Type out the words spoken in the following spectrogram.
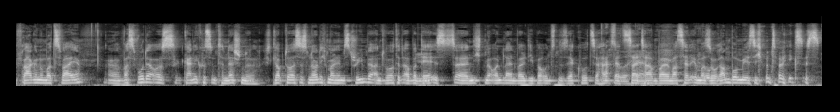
Frage Nummer zwei. Äh, was wurde aus Garnicus International? Ich glaube, du hast es neulich mal im Stream beantwortet, aber mhm. der ist äh, nicht mehr online, weil die bei uns eine sehr kurze Halbwertszeit so, ja. haben, weil Marcel immer so Rambo-mäßig unterwegs ist.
